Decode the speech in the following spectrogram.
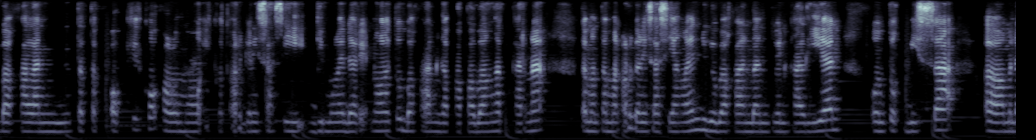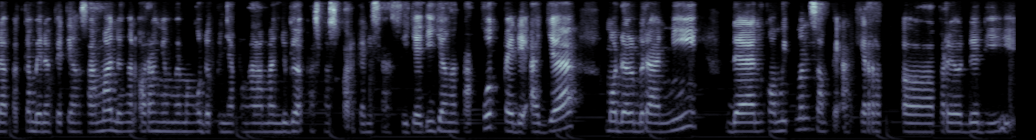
bakalan tetap oke okay kok kalau mau ikut organisasi dimulai dari nol itu bakalan nggak apa-apa banget karena teman-teman organisasi yang lain juga bakalan bantuin kalian untuk bisa uh, mendapatkan benefit yang sama dengan orang yang memang udah punya pengalaman juga pas masuk organisasi. Jadi jangan takut, pede aja, modal berani dan komitmen sampai akhir uh, periode di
